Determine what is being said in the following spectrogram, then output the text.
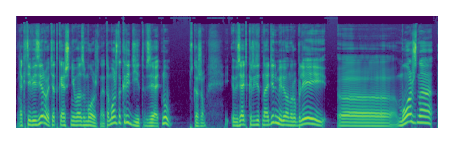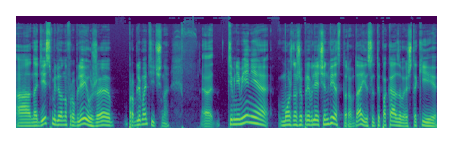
активизировать, это, конечно, невозможно. Это можно кредит взять, ну, скажем, взять кредит на 1 миллион рублей можно, а на 10 миллионов рублей уже проблематично. Э, тем не менее, можно же привлечь инвесторов, да, если ты показываешь такие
